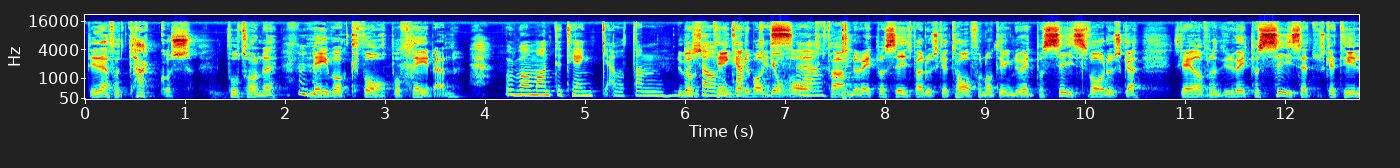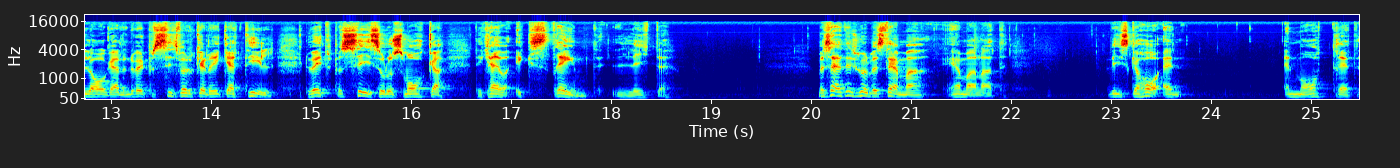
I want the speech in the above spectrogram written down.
Det är därför tacos fortfarande lever kvar på fredagen. Och då behöver man inte tänka utan Du behöver inte tänka, du bara går rakt fram. Du vet precis vad du ska ta för någonting. Du vet precis vad du ska, ska göra för någonting. Du vet precis att du ska tillaga den. Du vet precis vad du ska dricka till. Du vet precis hur du smakar. Det kräver extremt lite. Men säg att ni skulle bestämma hemma att vi ska ha en, en maträtt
